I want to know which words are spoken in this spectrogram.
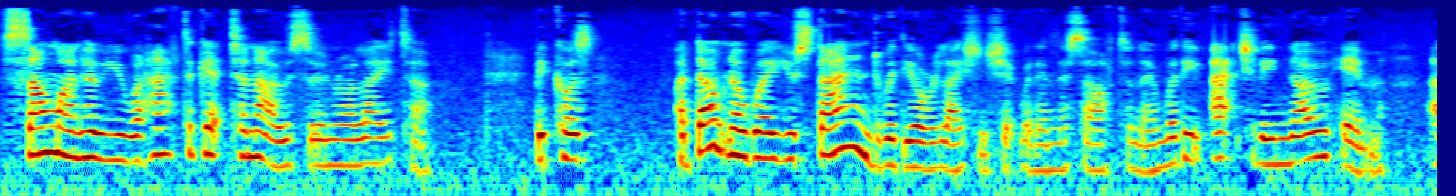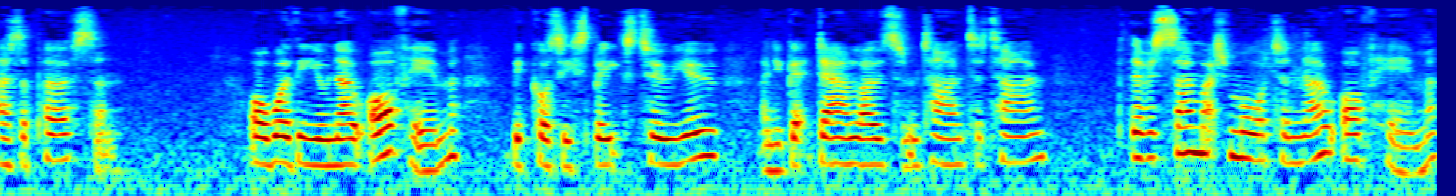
Someone who you will have to get to know sooner or later. Because I don't know where you stand with your relationship with him this afternoon, whether you actually know him as a person, or whether you know of him because he speaks to you and you get downloads from time to time. But there is so much more to know of him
